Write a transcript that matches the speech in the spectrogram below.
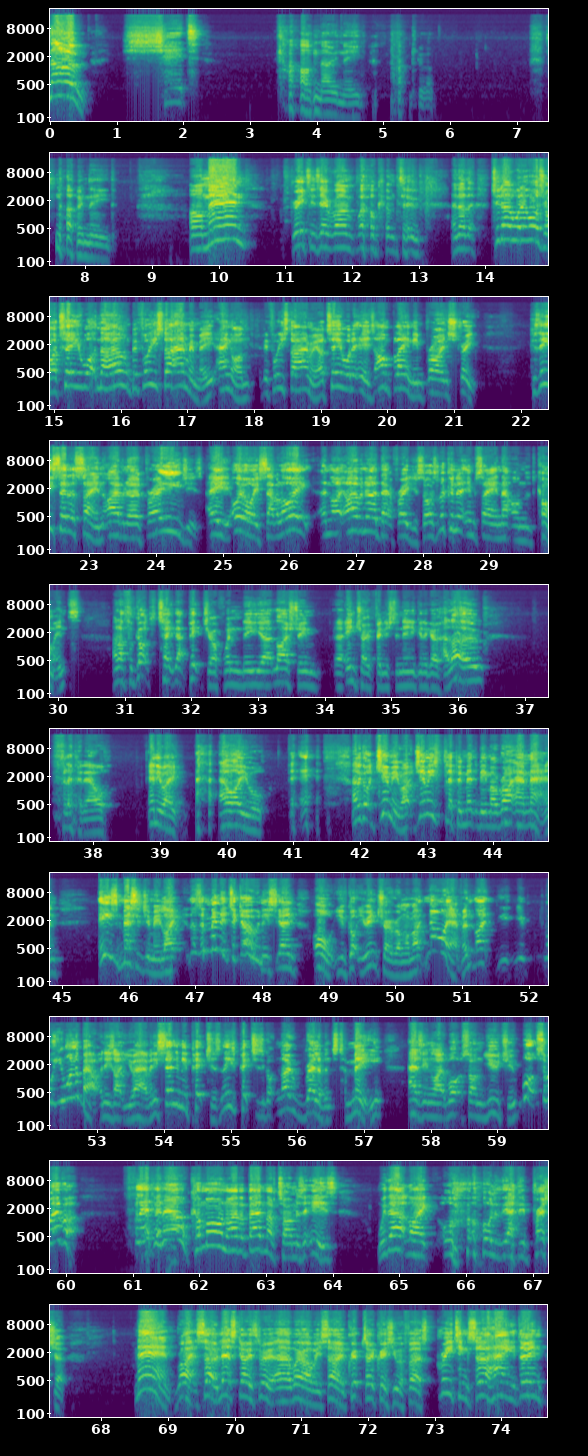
No! Shit! Oh, no need. Give up. No need. Oh, man! Greetings, everyone. Welcome to another. Do you know what it was? I'll tell you what. No, before you start hammering me, hang on. Before you start hammering, I'll tell you what it is. I'm blaming Brian Street because he said a saying I haven't heard for ages. Ages. Oi, oi, saveloy. And like, I haven't heard that for ages. So I was looking at him saying that on the comments and I forgot to take that picture off when the uh, live stream uh, intro finished. And then you're going to go, hello. Flipping hell. Anyway, how are you all? and I got Jimmy, right? Jimmy's flipping meant to be my right hand man. He's messaging me like, there's a minute to go. And he's saying, oh, you've got your intro wrong. I'm like, no, I haven't. Like, you, you what you want about? And he's like, you have. And he's sending me pictures. And these pictures have got no relevance to me, as in like what's on YouTube whatsoever. Flipping out. Come on. I have a bad enough time as it is without like all, all of the added pressure. Man, right. So let's go through. Uh, where are we? So, Crypto Chris, you were first. Greetings, sir. How you doing?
